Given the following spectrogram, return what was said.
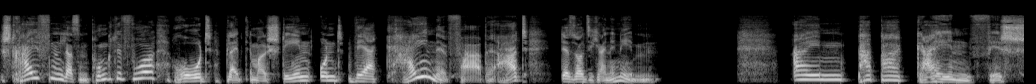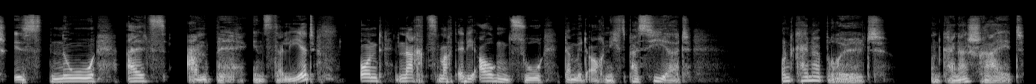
Streifen lassen Punkte vor, Rot bleibt immer stehen und wer keine Farbe hat, der soll sich eine nehmen. Ein Papageienfisch ist nu als Ampel installiert und nachts macht er die Augen zu, damit auch nichts passiert. Und keiner brüllt und keiner schreit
